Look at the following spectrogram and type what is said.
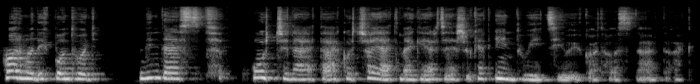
Harmadik pont, hogy mindezt úgy csinálták, hogy saját megérzésüket, intuíciójukat használták.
